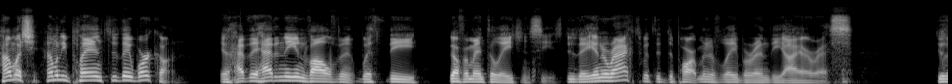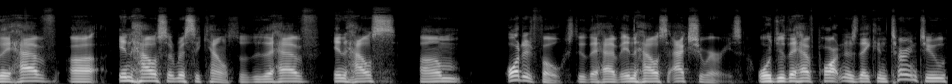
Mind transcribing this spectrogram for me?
How much, how many plans do they work on? You know, have they had any involvement with the governmental agencies? Do they interact with the Department of Labor and the IRS? Do they have uh, in-house ERISA counsel? Do they have in-house um, audit folks? Do they have in-house actuaries, or do they have partners they can turn to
